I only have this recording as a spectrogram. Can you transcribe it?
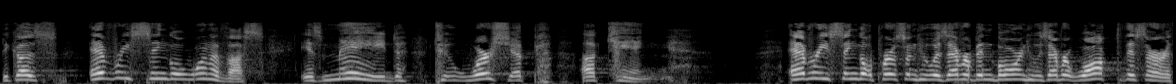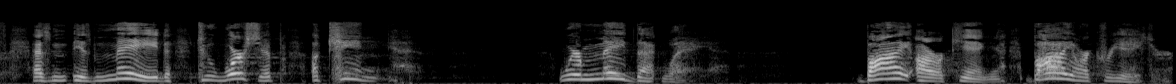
Because every single one of us is made to worship a king. Every single person who has ever been born, who has ever walked this earth, has, is made to worship a king. We're made that way. By our king, by our creator.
